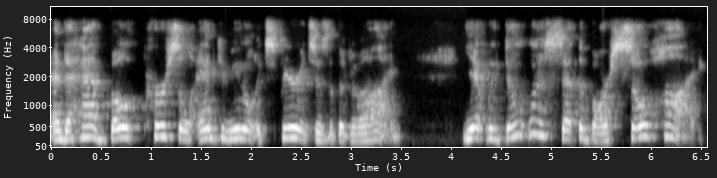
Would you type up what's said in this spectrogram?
and to have both personal and communal experiences of the divine. Yet we don't want to set the bar so high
